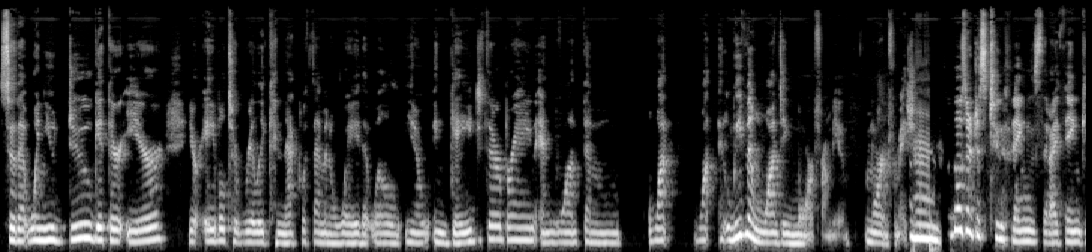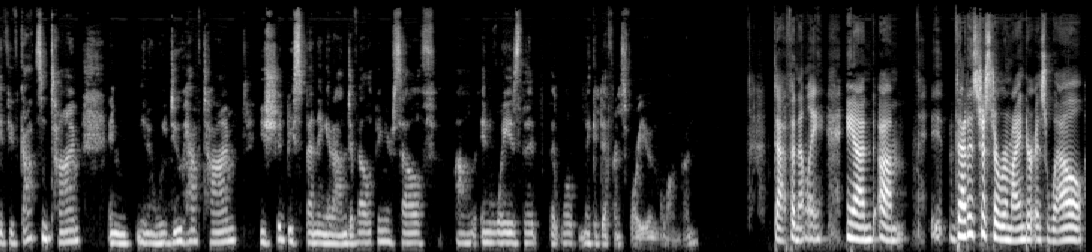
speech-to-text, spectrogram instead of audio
so that when you do get their ear you're able to really connect with them in a way that will you know engage their brain and want them want want leave them wanting more from you more information. Mm. so those are just two things that i think if you've got some time and you know we do have time you should be spending it on developing yourself um, in ways that that will make a difference for you in the long run. Definitely. And um, that is just a reminder as well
